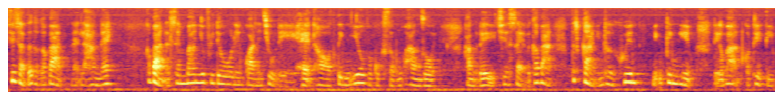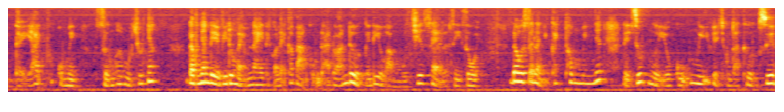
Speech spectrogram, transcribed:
Xin chào tất cả các bạn, lại là Hằng đây. Các bạn đã xem bao nhiêu video liên quan đến chủ đề hẹn hò, tình yêu và cuộc sống của Hằng rồi. Hằng ở đây để chia sẻ với các bạn tất cả những lời khuyên, những kinh nghiệm để các bạn có thể tìm thấy hạnh phúc của mình sớm hơn một chút nhé. Đọc nhan đề video ngày hôm nay thì có lẽ các bạn cũng đã đoán được cái điều Hằng muốn chia sẻ là gì rồi. Đâu sẽ là những cách thông minh nhất để giúp người yêu cũ nghĩ về chúng ta thường xuyên?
